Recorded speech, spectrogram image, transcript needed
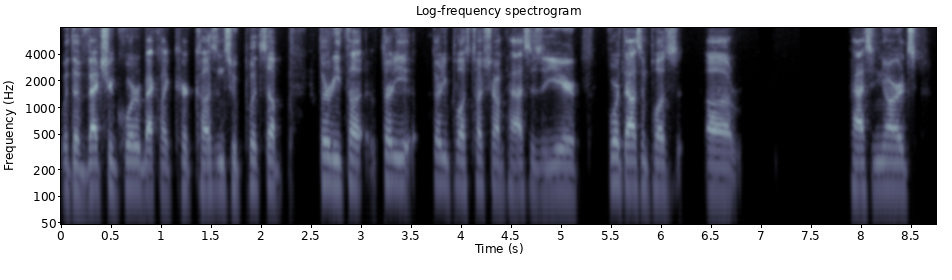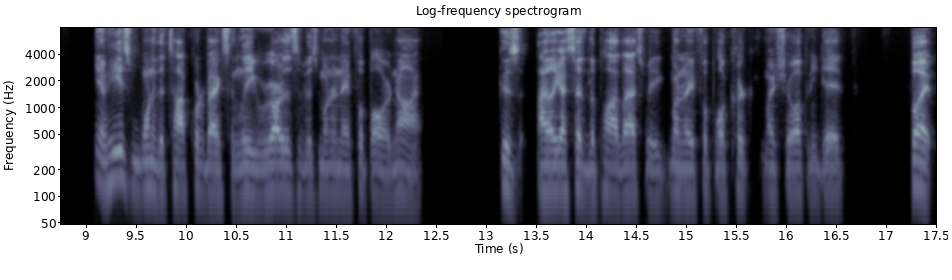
with a veteran quarterback like Kirk Cousins, who puts up 30, 30, 30 plus touchdown passes a year, 4,000 plus uh, passing yards. You know, he's one of the top quarterbacks in the league, regardless of his Monday Night Football or not. Because I, like I said in the pod last week, Monday Night Football, Kirk might show up, and he did. But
